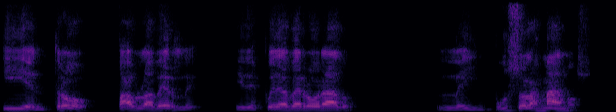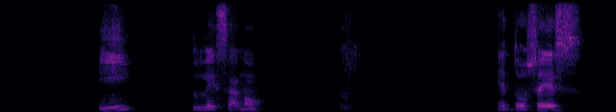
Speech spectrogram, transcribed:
y entró Pablo a verle y después de haber orado, le impuso las manos y le sanó. Entonces,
